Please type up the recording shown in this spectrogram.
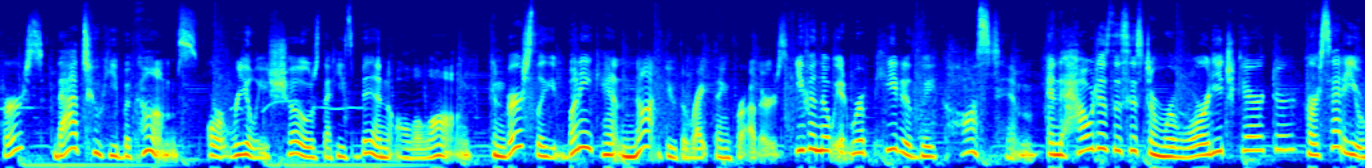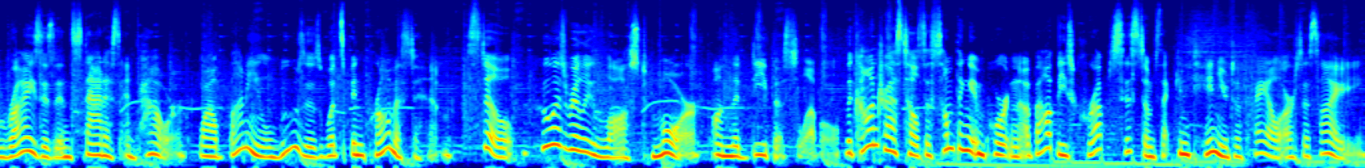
first, that's who he becomes, or really shows that he's been all along. Conversely, Bunny can't not do the right thing for others, even though it repeatedly costs him. And how does the system reward each character? Carcetti rises in status and power, while Bunny loses what's been promised to him. Still, who has really lost more on the deepest level? The contrast tells us something important about these corrupt systems that continue to fail our society.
